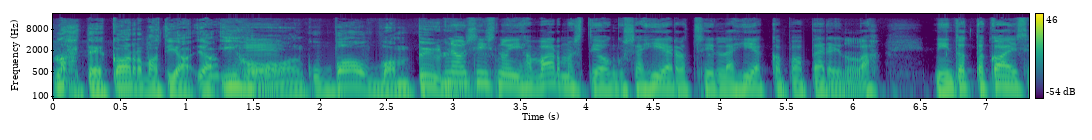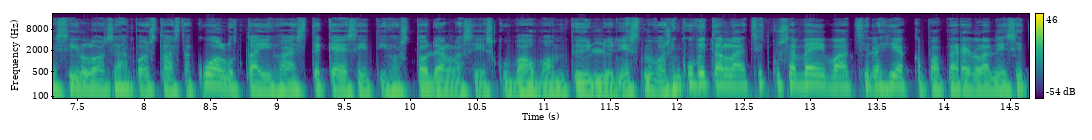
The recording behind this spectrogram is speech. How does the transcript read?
lähtee karvat ja, ja Okei. iho on kuin vauvan pylly. No siis no ihan varmasti on, kun sä hierot sillä hiekkapaperilla, niin totta kai se silloin, sehän poistaa sitä kuollutta ihoa ja se tekee siitä ihosta todella siis kuin vauvan pyllyn. Ja sitten mä voisin kuvitella, että sit kun sä veivaat sillä hiekkapaperilla, niin sit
